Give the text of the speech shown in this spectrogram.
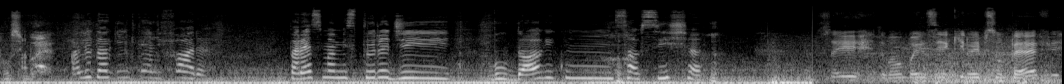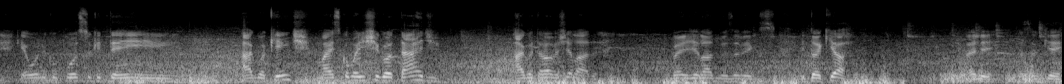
Vamos embora. Olha o doguinho que tem ali fora. Parece uma mistura de bulldog com salsicha. Isso aí, tomar um banhozinho aqui no YPF, que é o único posto que tem água quente, mas como a gente chegou tarde, a água tava gelada. Banho gelado, meus amigos. E tô aqui, ó. Ali, fazendo o quê?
